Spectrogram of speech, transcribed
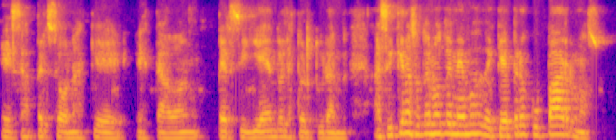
esas personas que estaban persiguiéndoles, torturando. Así que nosotros no tenemos de qué preocuparnos,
